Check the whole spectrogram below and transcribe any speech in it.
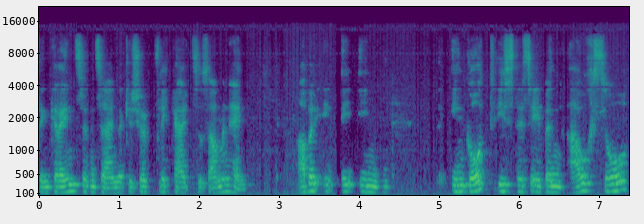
den Grenzen seiner Geschöpflichkeit zusammenhängt. Aber in, in, in Gott ist es eben auch so,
